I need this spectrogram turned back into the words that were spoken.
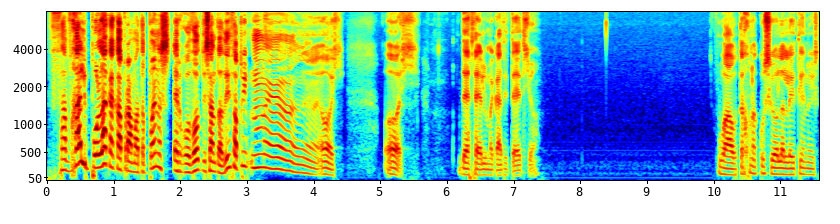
θα βγάλει πολλά κακά πράγματα που ένας εργοδότης, αν τα δει, θα πει ναι, ναι, ναι, όχι. Όχι. Δεν θέλουμε κάτι τέτοιο. Wow, τα έχουν ακούσει όλα, λέει, τι εννοείς.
